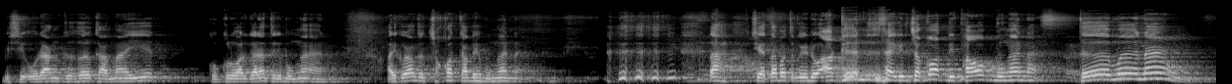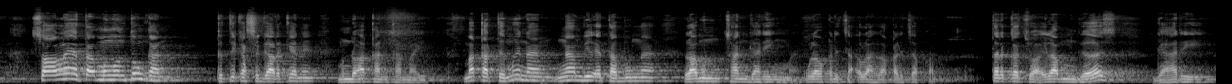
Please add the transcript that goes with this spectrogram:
bisi urang keheul ka mayit ku keluargana teu bungaan. Ari urang teh cokot kabeh bungana Nah, si eta mah teu doakeun lagi dicokot di pauk bungana. Teu meunang. Soalnya tak menguntungkan ketika segar kene mendoakan kamait. Maka temenang ngambil eta bunga lamun can garing mah. Ulah kali dicak ulah kali cokot Terkecuali lamun geus garing.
